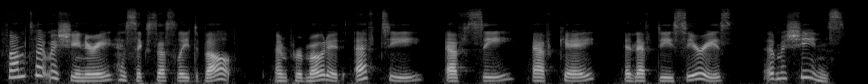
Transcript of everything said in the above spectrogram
FOMTEC Machinery has successfully developed and promoted FT, FC, FK, and FD series of machines,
